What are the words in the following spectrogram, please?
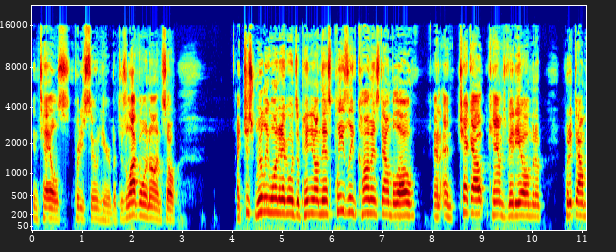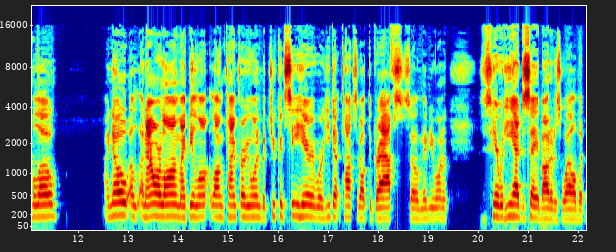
entails pretty soon here. But there's a lot going on, so I just really wanted everyone's opinion on this. Please leave comments down below, and and check out Kam's video. I'm gonna put it down below. I know a, an hour long might be a long, long time for everyone, but you can see here where he talks about the graphs. So maybe you want to hear what he had to say about it as well. But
